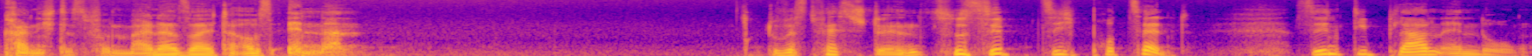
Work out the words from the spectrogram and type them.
Kann ich das von meiner Seite aus ändern? Du wirst feststellen, zu 70 Prozent sind die Planänderungen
